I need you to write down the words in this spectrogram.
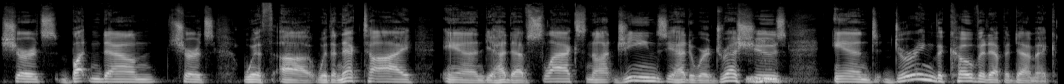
shirts, button down shirts with uh, with a necktie, and you had to have slacks, not jeans. You had to wear dress mm-hmm. shoes. And during the COVID epidemic,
